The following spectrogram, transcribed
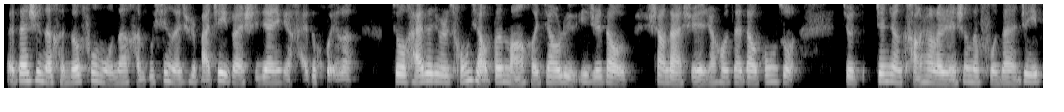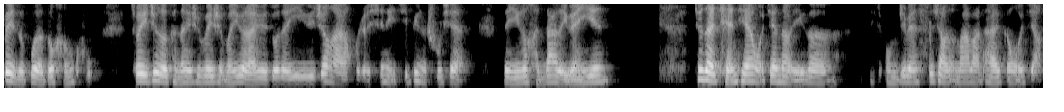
呃，但是呢，很多父母呢，很不幸的就是把这段时间也给孩子毁了。最后，孩子就是从小奔忙和焦虑，一直到上大学，然后再到工作，就真正扛上了人生的负担，这一辈子过得都很苦。所以，这个可能也是为什么越来越多的抑郁症啊，或者心理疾病出现的一个很大的原因。就在前天，我见到一个我们这边私校的妈妈，她还跟我讲，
